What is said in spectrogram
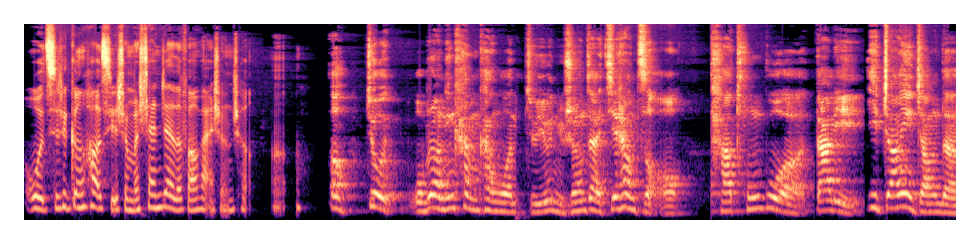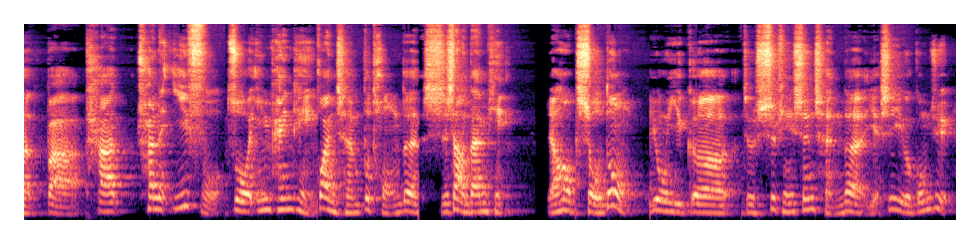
我其实更好奇什么山寨的方法生成。嗯，哦，就我不知道您看没看过，就一个女生在街上走，她通过 d a l i 一张一张的把他穿的衣服做 in painting 换成不同的时尚单品。然后手动用一个就视频生成的，也是一个工具，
